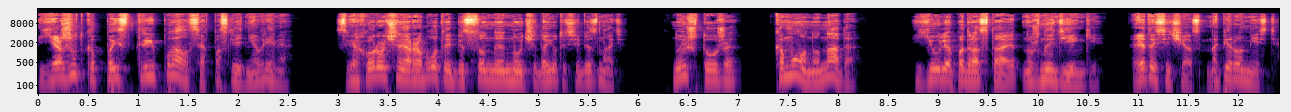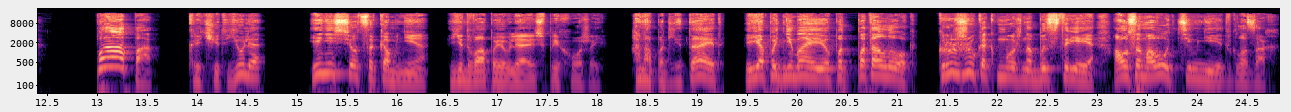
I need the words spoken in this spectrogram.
Я жутко поистрепался в последнее время. Сверхурочная работа и бессонные ночи дают о себе знать. Ну и что же? Кому оно надо? Юля подрастает, нужны деньги. Это сейчас на первом месте. «Папа!» – кричит Юля и несется ко мне, едва появляюсь в прихожей. Она подлетает, и я поднимаю ее под потолок, кружу как можно быстрее, а у самого темнеет в глазах.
